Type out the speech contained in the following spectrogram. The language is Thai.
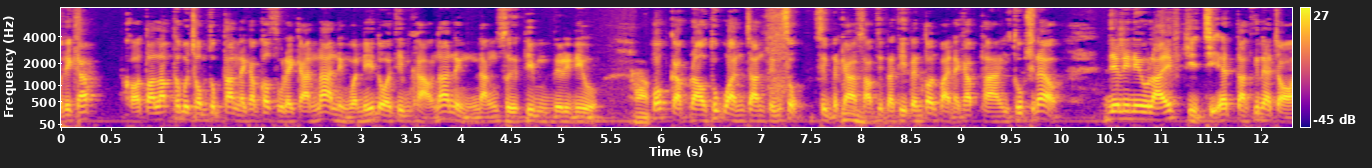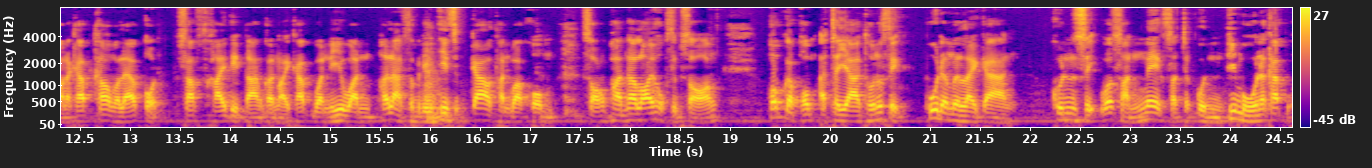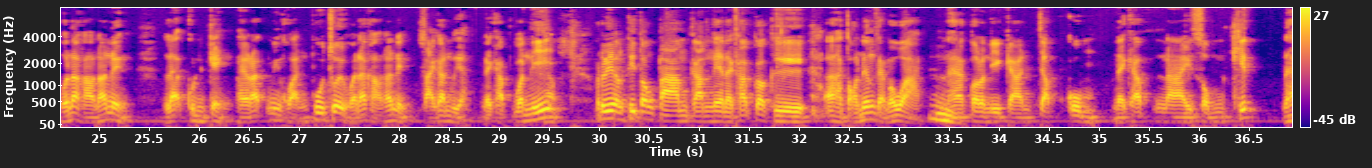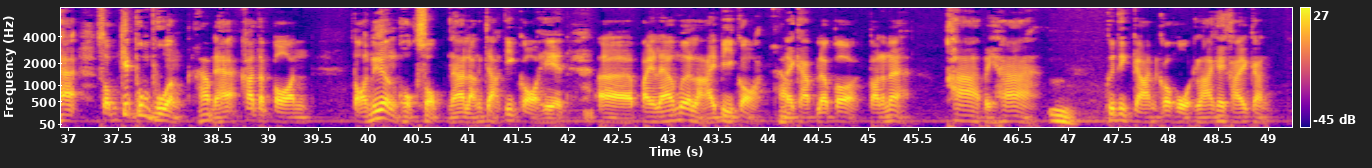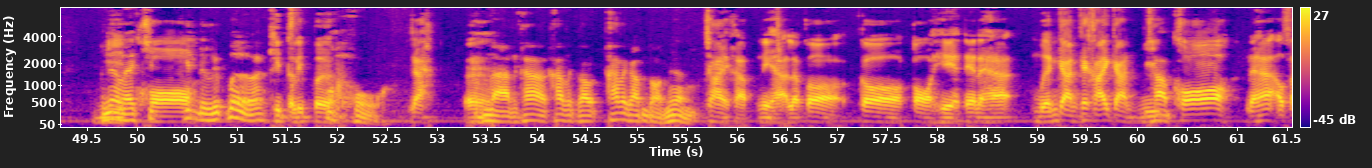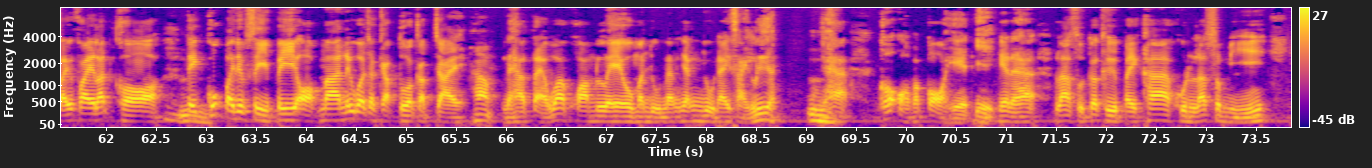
สวัสดีครับ ขอต้อนรับท่านผู้ชมทุกท่านนะครับเข้าสู่รายการหน้าหนึ่งวันนี้โดยทีมข่าวหน้าหนึ่งหนังสือพิมพ์เดลินิวครับพบกับเราทุกวันจันทร์ถึงศุกร์10นาฬิกา30นาทีเป็นต้นไปนะครับ ทาง YouTube Channel Daily New Life ขีด GS ตามขึ้นหน้าจอนะครับ เข้ามาแล้วกด Subscribe ติดตามกันหน่อยครับ วันนี้วันพฤหัสบดีที่ 19ธันวาคม 2562 พบกับผมอัจฉริยะโทนุสิทธิ์ผู้ดำเนินรายการ คุณสิวสันต์เมฆสัจจกุลพี่หมูนะครับหัวหน้าข่าวหน้าหนึ่งและคุณเก่งไพรัตน์มิ่งขวัญผู้ช่วยหัวหน้าข่าวหน้าหนึ่งสายการเมืองนะครับวันนี้เรื่องที่ต้องตามกันเนี่ยนะครับก็คืออาต่อเนื่องแต่เมื่อวานนะฮะกรณีการจับกลุ่มนะครับนายสมคิดนะฮะสมคิดพุ่มพวงครับนะฮะฆาตกรต่อเนื่องหกศพนะฮะหลังจากที่ก่อเหตุเอ่อไปแล้วเมื่อหลายปีก่อนครับนะครับ แล้วก็ตอนนั้นน่ะฆ่าไปห้าอืมพฤติการก็โหดร้ายคล้าย ๆ กัน เรื่องอะไรคอคิดเดลิเปอร์คคิด the ripper โอ้โหนะเออนานฆ่าฆาตกรรมฆาตกรรมต่อเนื่อง ใช่ครับนี่ฮะแล้วก็ก็ก่อเหตุเนี่ยนะฮะเหมือนกันคล้ายๆกันบีบครับบีบคอนะฮะเอาสายไฟรัดคออติดคุกไป 14 ปีออกมานึกว่าจะกลับตัวกลับใจครับนะฮะแต่ว่าความเลวมันอยู่นังยังอยู่ในสายเลือดอืมนะฮะก็ออกมาก่อเหตุอีกเนี่ยนะฮะล่าสุดก็คือไปฆ่าคุณรัศมี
